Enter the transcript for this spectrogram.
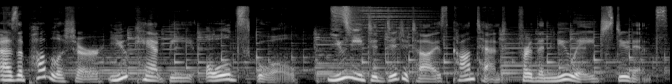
As a publisher, you can't be old school. You need to digitize content for the new age students.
